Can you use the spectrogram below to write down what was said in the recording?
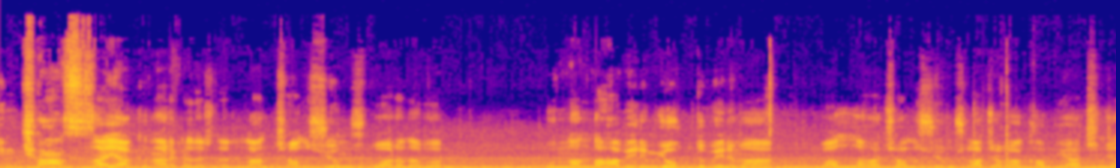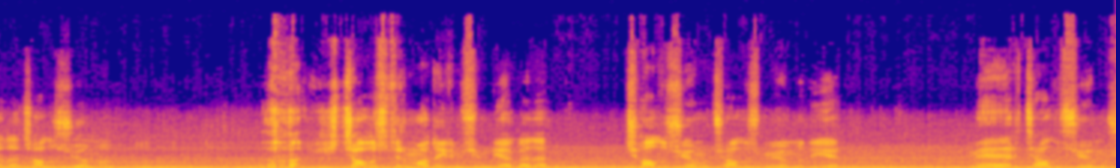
imkansıza yakın arkadaşlar. Lan çalışıyormuş bu arada bu. Bundan da haberim yoktu benim ha. Vallahi çalışıyormuş. Acaba kapıyı açınca da çalışıyor mu? Hiç çalıştırmadıydım şimdiye kadar. Çalışıyor mu çalışmıyor mu diye. Meğer çalışıyormuş.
